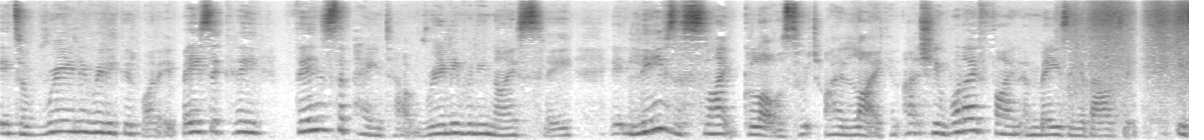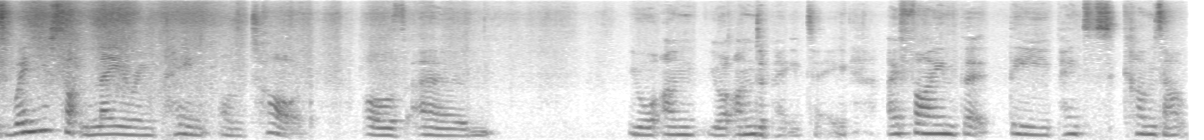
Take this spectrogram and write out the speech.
it's a really, really good one. It basically thins the paint out really, really nicely. It leaves a slight gloss, which I like. And actually what I find amazing about it is when you start layering paint on top of um, your un your underpainting, I find that the paint comes out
